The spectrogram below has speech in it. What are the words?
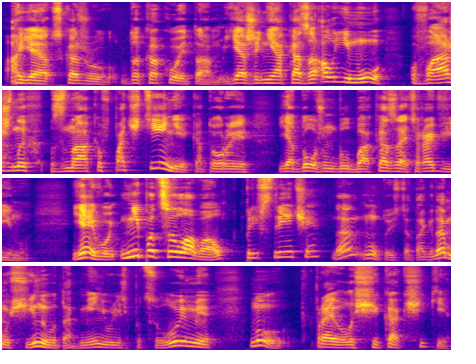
А я скажу, да какой там, я же не оказал ему важных знаков почтения, которые я должен был бы оказать Равину. Я его не поцеловал при встрече, да, ну, то есть, а тогда мужчины вот обменивались поцелуями, ну, как правило, щека к щеке.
